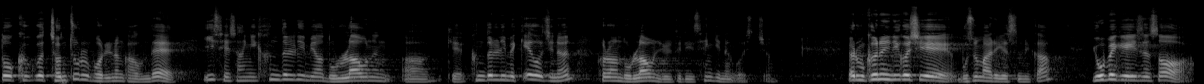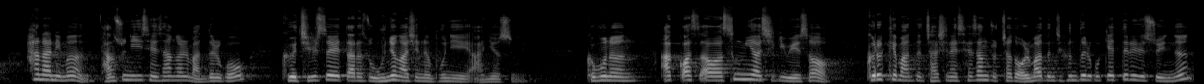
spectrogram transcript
또 그거 전투를 벌이는 가운데 이 세상이 흔들리며 놀라우는 어, 이렇게 흔들림에 깨어지는 그런 놀라운 일들이 생기는 것이죠. 여러분 그는 이것이 무슨 말이겠습니까? 요백에 있어서 하나님은 단순히 이 세상을 만들고 그 질서에 따라서 운영하시는 분이 아니었습니다. 그분은 악과 싸워 승리하시기 위해서 그렇게 만든 자신의 세상조차도 얼마든지 흔들고 깨뜨릴 수 있는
